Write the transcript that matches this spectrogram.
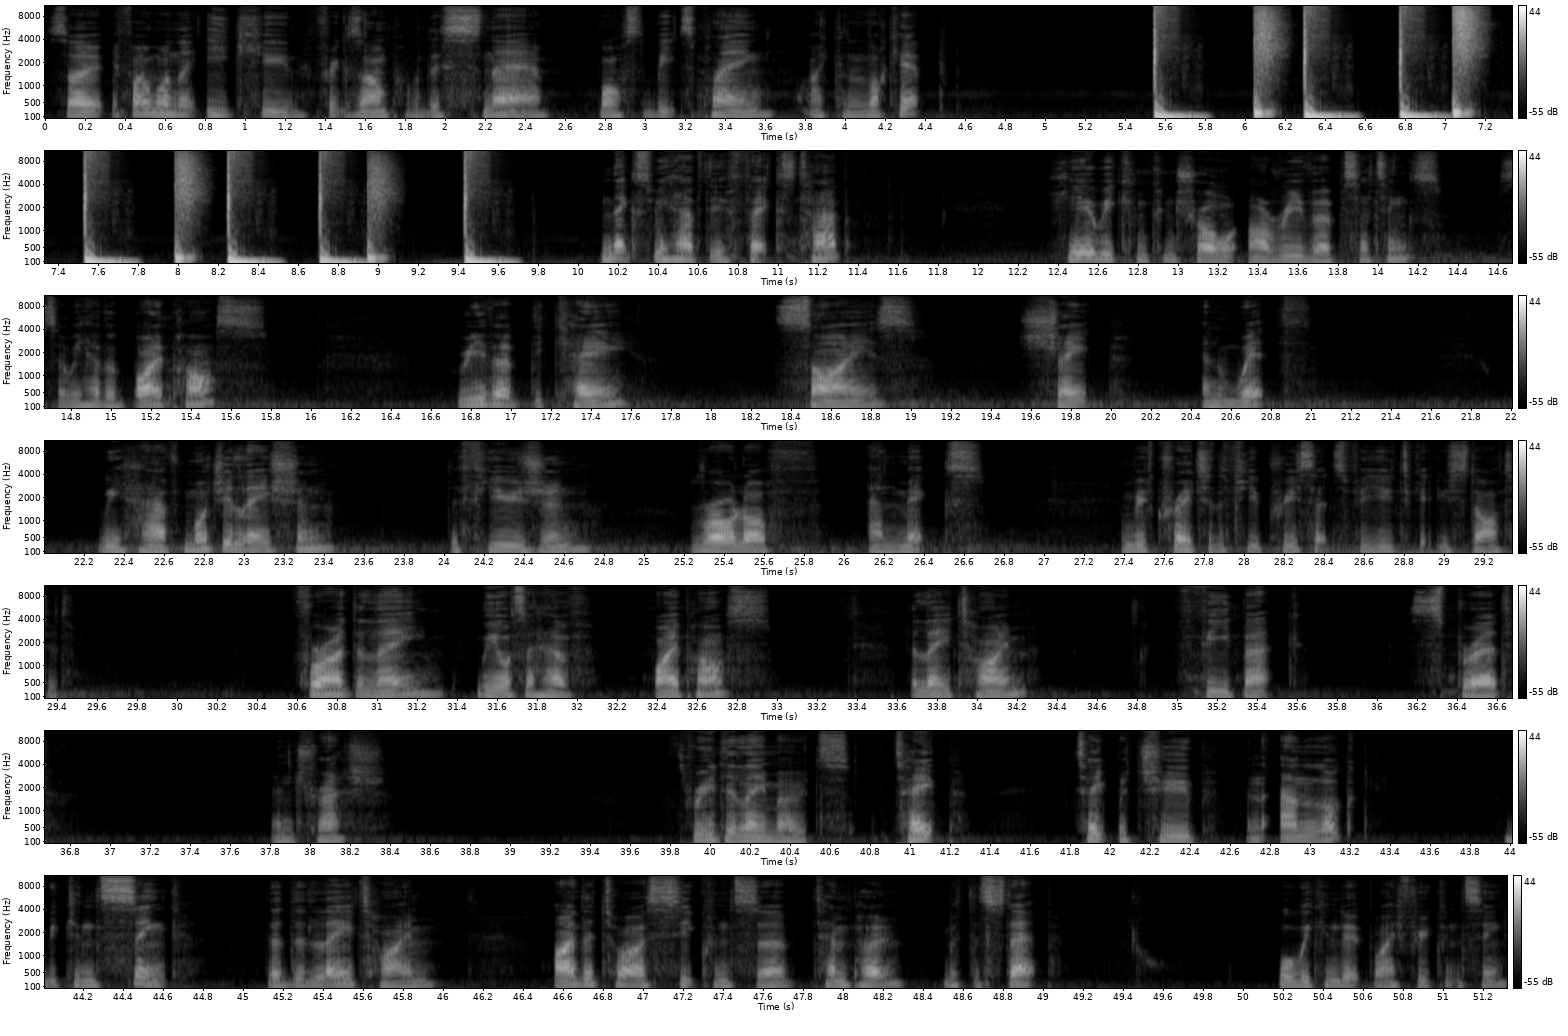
So if I want to EQ, for example, this snare whilst the beat's playing, I can lock it. Next we have the effects tab. Here we can control our reverb settings. So we have a bypass, reverb decay, size, shape and width. We have modulation, diffusion, roll off and mix. And we've created a few presets for you to get you started. For our delay, we also have bypass, delay time, feedback, spread, and trash. Three delay modes, tape, tape with tube, and analog. We can sync the delay time either to our sequencer tempo with the step, or we can do it by frequency.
